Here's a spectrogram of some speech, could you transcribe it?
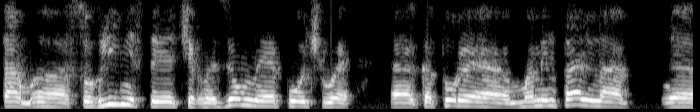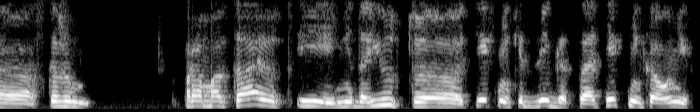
там суглинистые черноземные почвы, которые моментально, скажем, промокают и не дают э, технике двигаться. А техника у них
